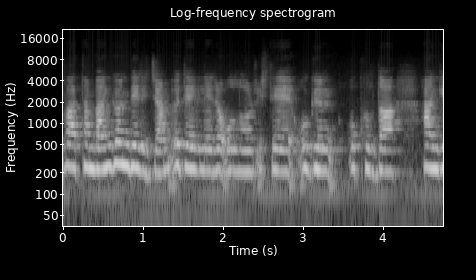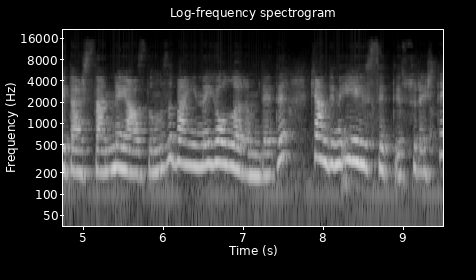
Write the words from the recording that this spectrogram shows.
zaten ben göndereceğim. Ödevleri olur. işte o gün okulda hangi dersten ne yazdığımızı ben yine yollarım dedi. Kendini iyi hissettiği süreçte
